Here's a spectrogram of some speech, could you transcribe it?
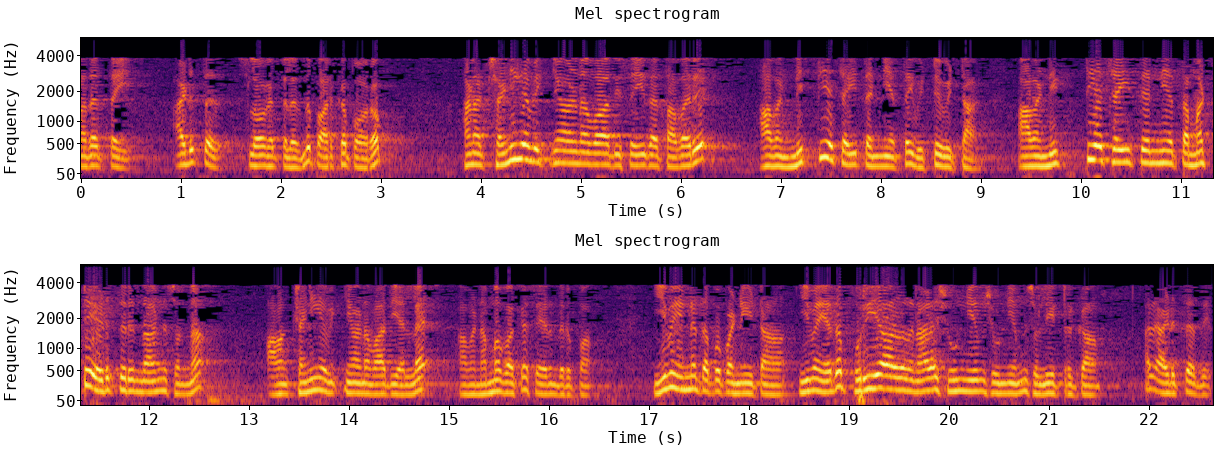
மதத்தை அடுத்த ஸ்லோகத்திலிருந்து பார்க்க போறோம். ஆனா கணிக விஞ்ஞானவாதி செய்த தவறு அவன் நித்திய சைத்தன்யத்தை விட்டுவிட்டான். அவன் நித்திய சைத்தன்யத்தை மட்டும் எடுத்திருந்தான்னு சொன்னா அவன் கணிக விஞ்ஞானவாதி அல்ல அவன் நம்ம பக்கம் சேர்ந்திருப்பான். இவன் என்ன தப்பு பண்ணிட்டான்? இவன் எதை புரியாததுனால சூன்யம் சூன்யம்னு சொல்லிட்டு இருக்கான். அது அடுத்தது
